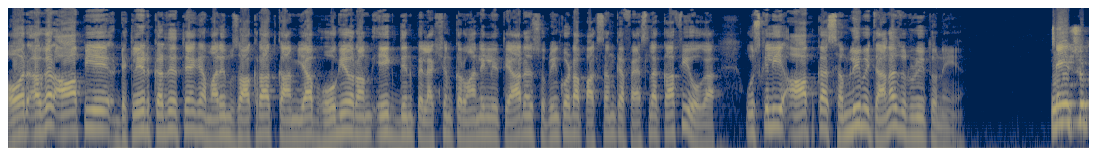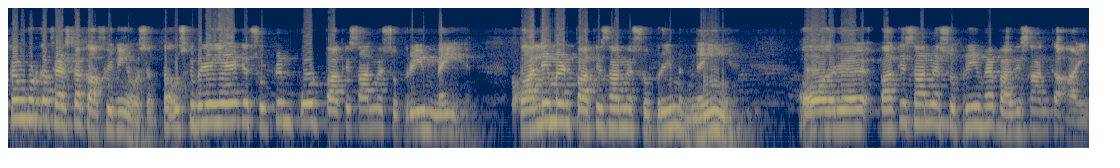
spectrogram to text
और अगर आप ये डिक्लेयर कर देते हैं कि हमारे मुजाकर कामयाब हो गए और हम एक दिन पे इलेक्शन करवाने के लिए तैयार हैं सुप्रीम कोर्ट ऑफ़ पाकिस्तान का फैसला काफ़ी होगा। उसके लिए आपका असम्बली में जाना ज़रूरी तो नहीं है। नहीं सुप्रीम कोर्ट का फैसला काफ़ी नहीं हो सकता। उसकी वजह यह है कि सुप्रीम कोर्ट पाकिस्तान में सुप्रीम नहीं है। पार्लियामेंट पाकिस्तान में सुप्रीम नहीं है। और पाकिस्तान में सुप्रीम है, पाकिस्तान का आइन।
